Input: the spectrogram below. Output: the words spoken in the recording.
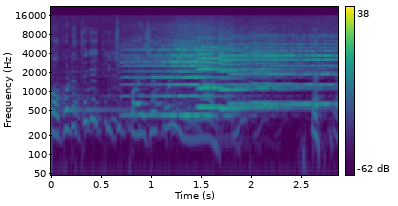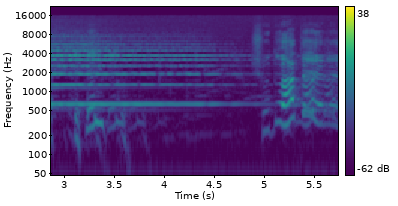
পকেটে থেকে কিছু পয়সা করে শুধু হাতে এলে।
